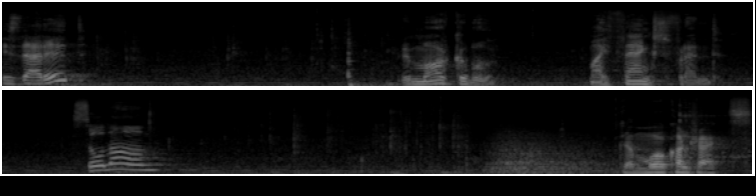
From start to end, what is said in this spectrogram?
Is that it? Remarkable. My thanks, friend. So long. Got more contracts.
